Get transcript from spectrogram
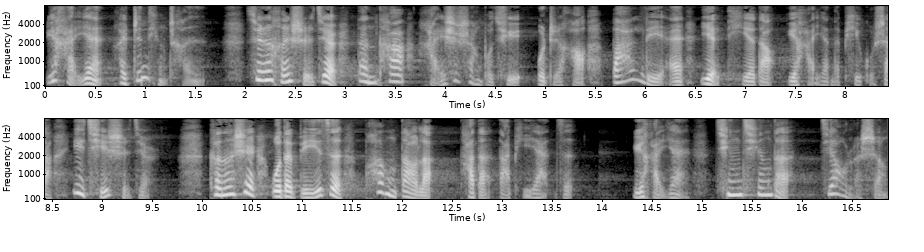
于海燕还真挺沉，虽然很使劲儿，但他还是上不去。我只好把脸也贴到于海燕的屁股上，一起使劲儿。可能是我的鼻子碰到了他的大屁眼子，于海燕轻轻的。叫了声，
